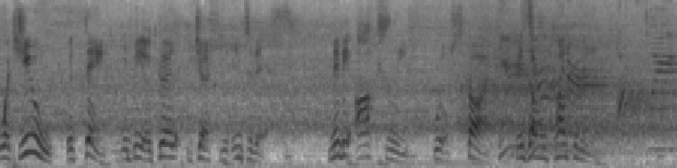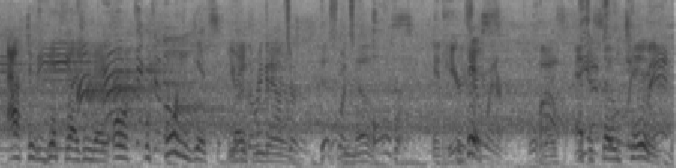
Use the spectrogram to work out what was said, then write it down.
What you would think would be a good adjustment into this. Maybe Oxley will start his own company after he gets legendary or before he gets you the ring legendary. This one's knows? over. And here's This your winner. Wow, was episode two of him there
